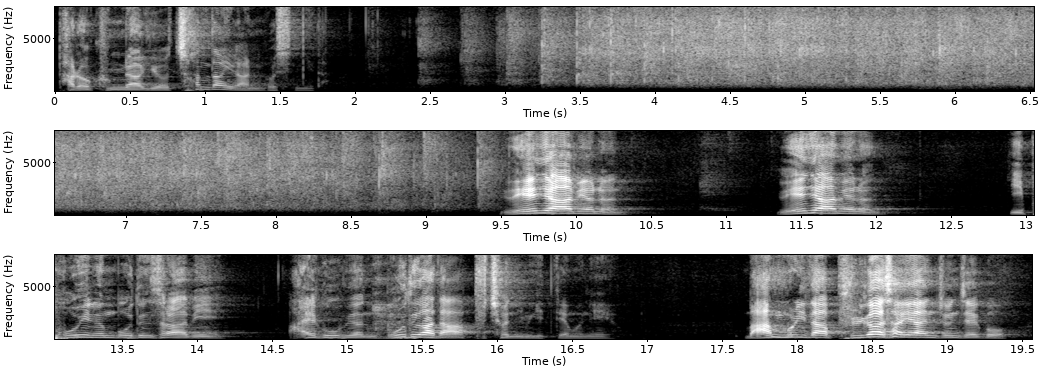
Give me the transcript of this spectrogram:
바로 극락이요 천당이라는 것입니다. 왜냐하면은 왜냐하면은 이 보이는 모든 사람이 알고 보면 모두가 다 부처님이기 때문이에요. 만물이 다 불가사의한 존재고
